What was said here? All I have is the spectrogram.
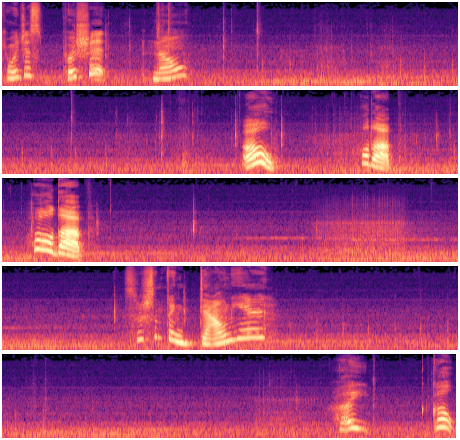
Can we just push it? No? Oh! Hold up. Hold up. Is there something down here? Hey, go.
